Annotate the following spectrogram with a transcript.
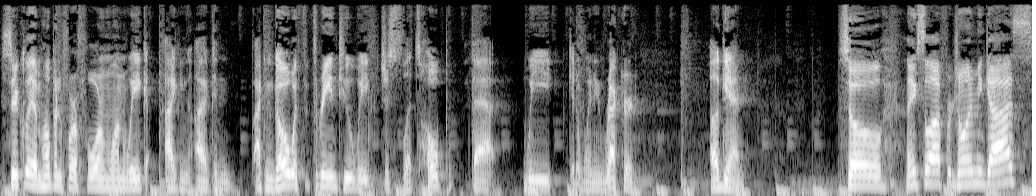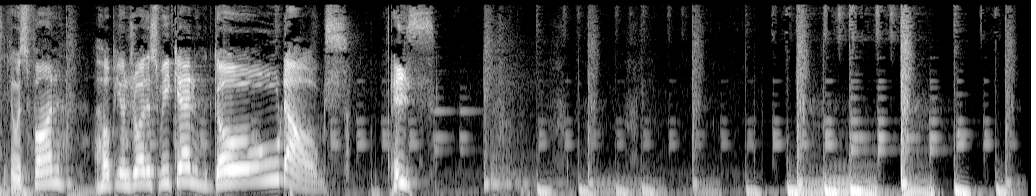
strictly. I'm hoping for a four and one week. I can I can I can go with the three and two week. Just let's hope that we get a winning record again. So thanks a lot for joining me, guys. It was fun. I hope you enjoy this weekend. Go dogs. Peace.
